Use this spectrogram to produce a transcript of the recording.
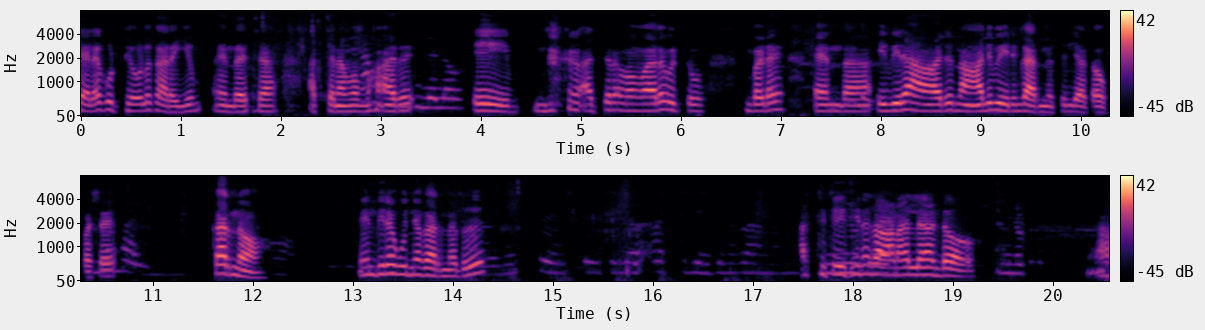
ചില കുട്ടികൾ കരയും. എന്താ വെച്ചാ അച്ഛനമ്മമാര് ഏ അച്ഛനമ്മമാരെ വിട്ടു. ഇവിടെ എന്താ ഇവർ ആരും നാല് പേരും കരഞ്ഞിട്ടില്ല കേട്ടോ പക്ഷെ കരഞ്ഞോ? എന്തിനാ കുഞ്ഞ കരഞ്ഞത്? അച്ചു ചേച്ചീനെ കാണാല്ലാണ്ടോ ആ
